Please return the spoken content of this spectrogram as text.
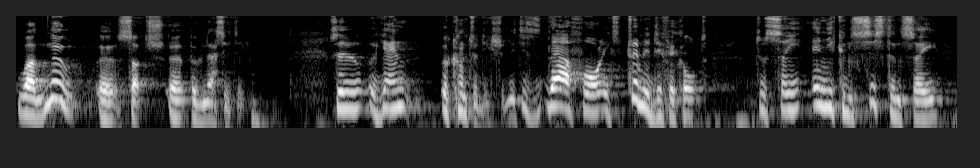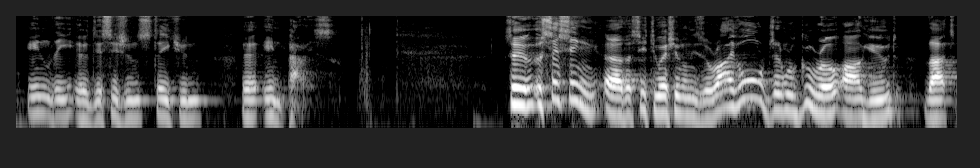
who had no uh, such pugnacity. So again, a contradiction. It is therefore extremely difficult to see any consistency in the uh, decisions taken uh, in Paris. So assessing uh, the situation on his arrival, General Gouraud argued that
